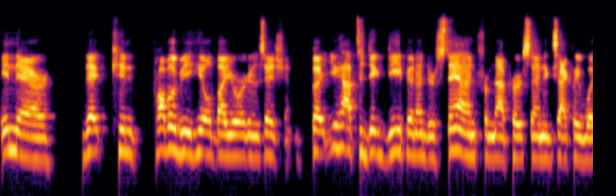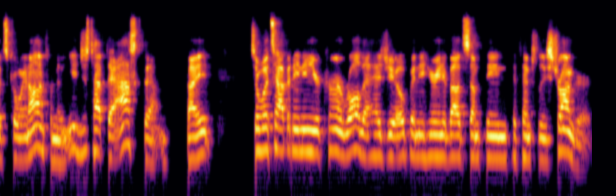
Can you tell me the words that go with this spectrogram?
in there that can probably be healed by your organization. But you have to dig deep and understand from that person exactly what's going on from them. You just have to ask them, right? So, what's happening in your current role that has you open to hearing about something potentially stronger?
